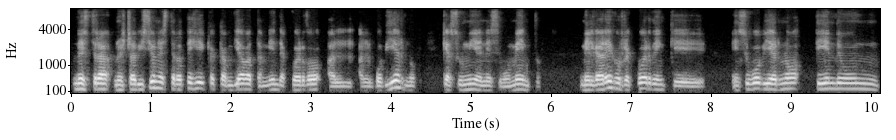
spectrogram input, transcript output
nuestra, nuestra visión estratégica cambiaba también de acuerdo al, gobierno que asumía en ese momento. Melgarejo, recuerden que en su gobierno tiene un,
